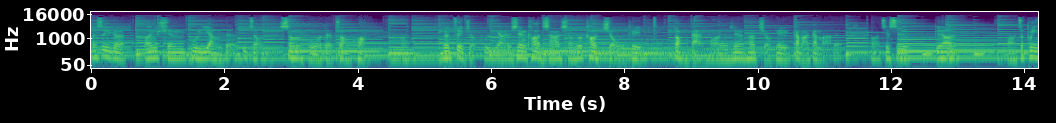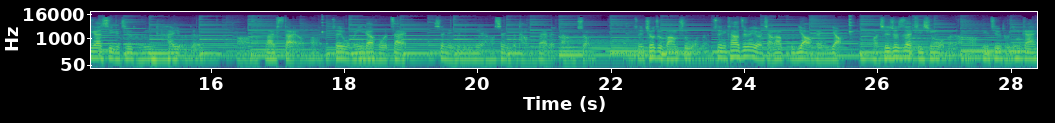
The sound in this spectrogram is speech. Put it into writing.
那是一个完全不一样的一种生活的状况啊，跟醉酒不一样。有些人靠想要想说靠酒可以壮胆啊，有些人靠酒可以干嘛干嘛的啊，其实不要啊，这不应该是一个基督徒应该有的啊 lifestyle 啊，所以我们应该活在圣灵的里面然后，圣灵的躺在的当中。所以求主帮助我们。所以你看到这边有讲到不要跟要啊，其实就是在提醒我们了哈。基督徒应该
